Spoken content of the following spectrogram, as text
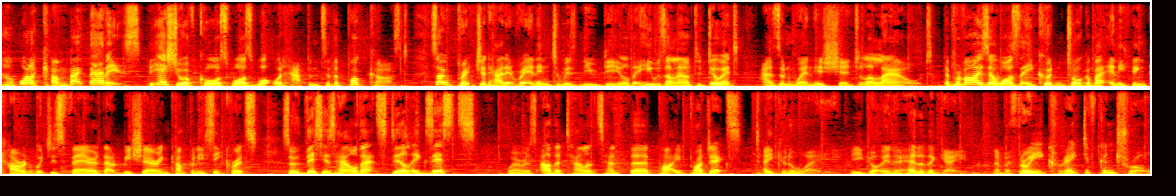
What a comeback that is! The issue, of course, was what would happen to the podcast. So Pritchard had it written into his new deal that he was allowed to do it as and when his schedule allowed. The proviso was that he couldn't talk about anything current, which is fair, as that would be sharing company secrets. So this is how that still exists whereas other talents had third party projects taken away. He got in ahead of the game. Number three, creative control.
